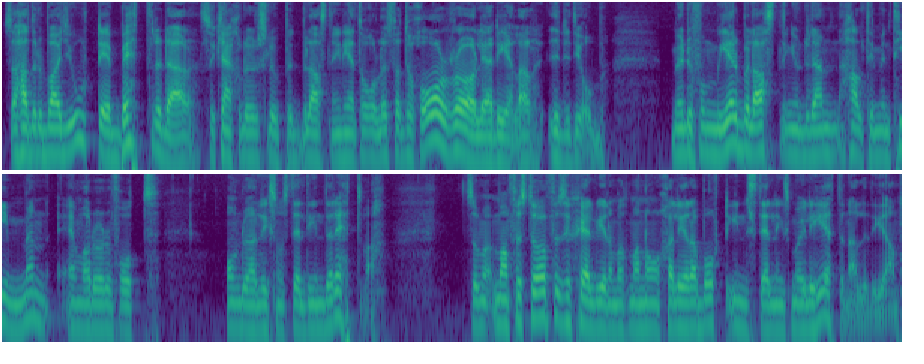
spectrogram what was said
Så hade du bara gjort det bättre där så kanske du hade sluppit belastningen helt och hållet för att du har rörliga delar i ditt jobb. Men du får mer belastning under den halvtimmen, timmen än vad du hade fått om du hade liksom ställt in det rätt va. Så man förstör för sig själv genom att man nonchalerar bort inställningsmöjligheterna lite grann.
